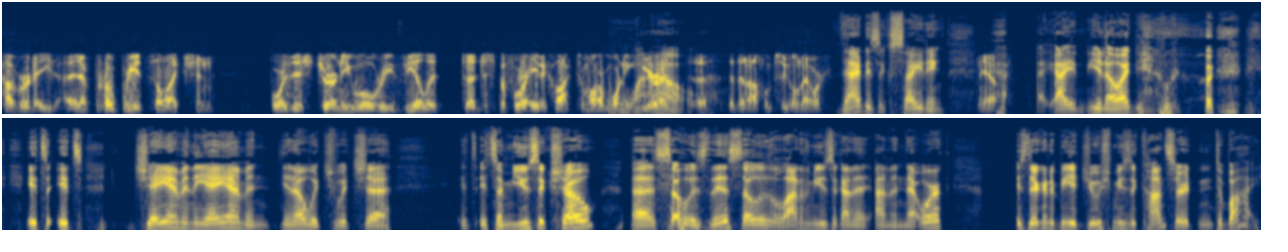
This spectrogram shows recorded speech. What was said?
covered a, an appropriate selection for this journey. We'll reveal it uh, just before 8 o'clock tomorrow morning here at, uh, at the Nachum Segal Network. That is exciting. Yeah. I, I you know, I, it's it's JM in the AM, and you know, which which uh, it's it's a music show. Uh, so is this. So is a lot of the music on the on the network. Is there going to be a Jewish music concert in Dubai?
